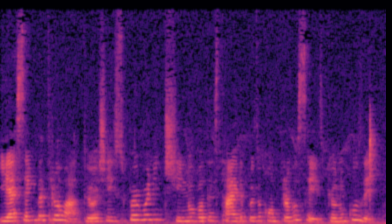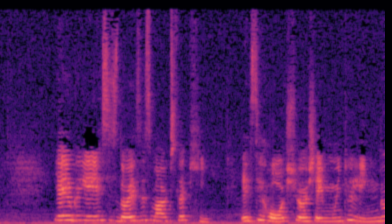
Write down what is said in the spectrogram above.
E é sem petrolato. Eu achei super bonitinho, vou testar e depois eu conto pra vocês, porque eu nunca usei. E aí eu ganhei esses dois esmaltes aqui. Esse roxo eu achei muito lindo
